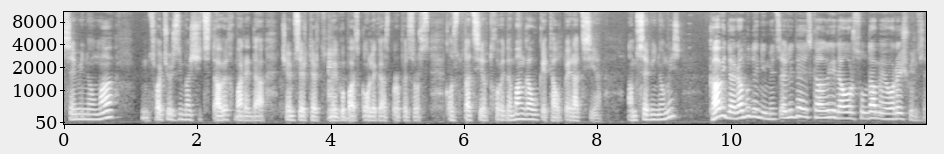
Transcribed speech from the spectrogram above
სემინომა, სხვაჩვენს იმაშიც დავეხმარე და ჩემს ერთ-ერთ მეგობარს, კოლეგას, პროფესორს კონსულტაცია ვთხოვე და მან გაუკეთა ოპერაცია ამ სემინომის. გავიდა რამოდენიმე წელი და ეს ქალი დაორსულდა მეორე შვილზე.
